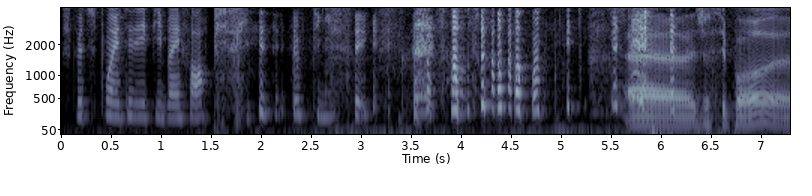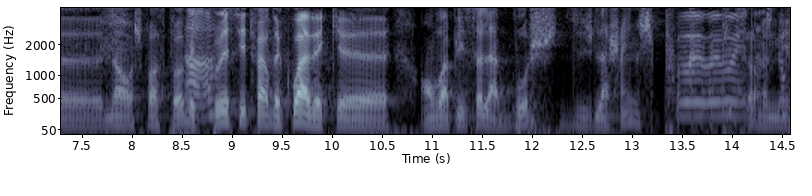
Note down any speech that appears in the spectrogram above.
Je peux-tu pointer des pieds bien forts puis, se- puis glisser? Euh, je sais pas. euh, non, je pense pas. Mais Ah. tu peux essayer de faire de quoi avec. euh, on va appeler ça la bouche du- de la chaîne. Je sais pas. Ouais, comment ouais. ça, non, mais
